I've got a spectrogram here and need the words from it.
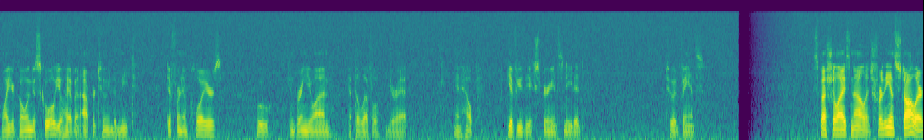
While you're going to school, you'll have an opportunity to meet different employers who can bring you on at the level you're at and help give you the experience needed to advance specialized knowledge. For the installer,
